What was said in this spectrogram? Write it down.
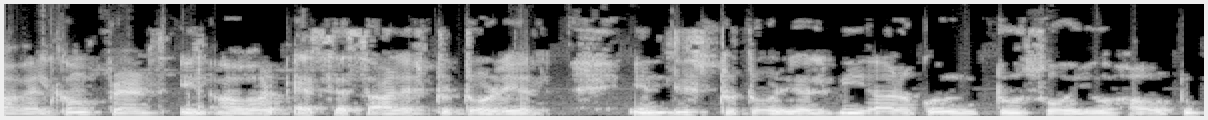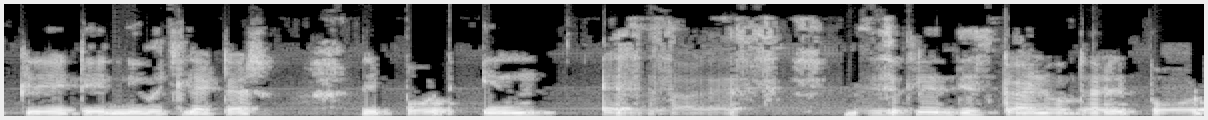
Uh, welcome friends in our SSRS tutorial. In this tutorial we are going to show you how to create a newsletter report in SSRS. Basically this kind of the report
